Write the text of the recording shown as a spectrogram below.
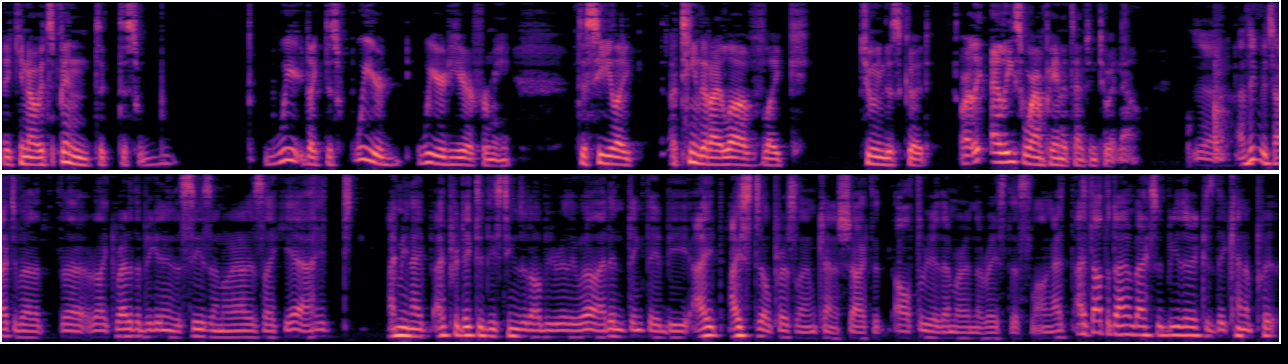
Like you know, it's been this weird, like this weird, weird year for me to see like a team that I love like doing this good, or at least where I'm paying attention to it now. Yeah, I think we talked about it uh, like right at the beginning of the season where I was like, yeah, I, I mean, I, I predicted these teams would all be really well. I didn't think they'd be. I I still personally am kind of shocked that all three of them are in the race this long. I I thought the Diamondbacks would be there because they kind of put.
